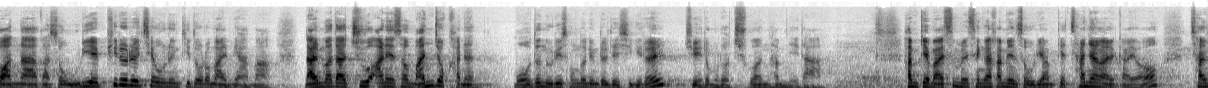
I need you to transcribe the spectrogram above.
또한 나아가서 우리의 필요를 채우는 기도로 말미암아 날마다 주 안에서 만족하는 모든 우리 성도님들 되시기를 주의 이름으로 축원합니다. 함께 말씀을 생각하면서 우리 함께 찬양할까요? 찬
